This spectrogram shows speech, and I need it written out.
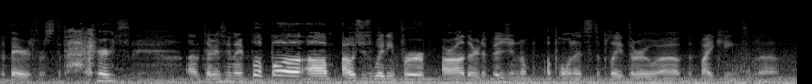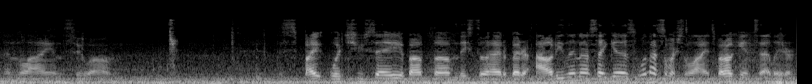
the Bears versus the Packers on Thursday Night Football. Um, I was just waiting for our other division op- opponents to play through uh, the Vikings and the, and the Lions, who, um, despite what you say about them, they still had a better outing than us, I guess. Well, not so much the Lions, but I'll get into that later.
